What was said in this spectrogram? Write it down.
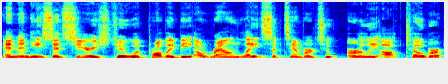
and then he said Series 2 would probably be around late September to early October.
